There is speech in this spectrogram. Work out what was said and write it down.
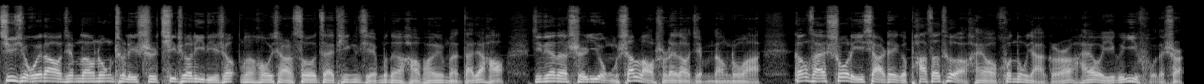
继续回到节目当中，这里是汽车立体声，问候一下所有在听节目的好朋友们，大家好。今天呢是永山老师来到节目当中啊，刚才说了一下这个帕萨特，还有混动雅阁，还有一个翼虎的事儿。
